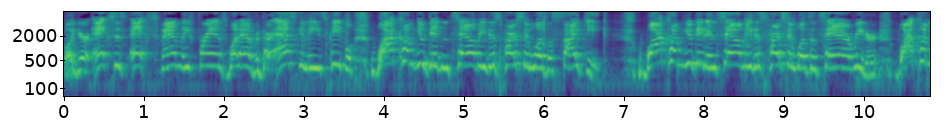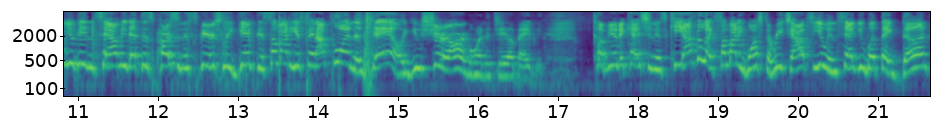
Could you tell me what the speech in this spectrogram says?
or your ex's ex, family, friends, whatever. They're asking these people, why come you didn't tell me this person was a psychic? Why come you didn't tell me this person was a tarot reader? Why come you didn't tell me that this person is spiritually gifted? Somebody is saying, I'm going to jail. You sure are going to jail, baby. Communication is key. I feel like somebody wants to reach out to you and tell you what they've done,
